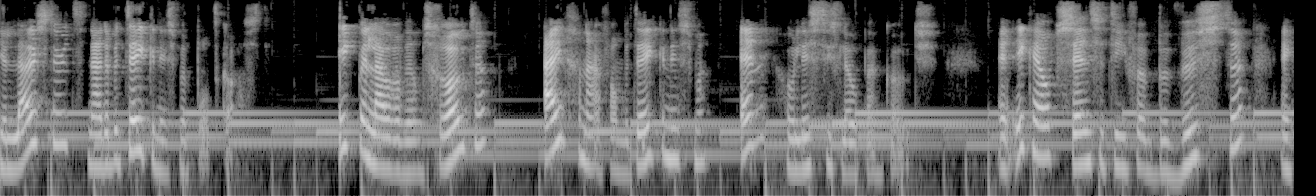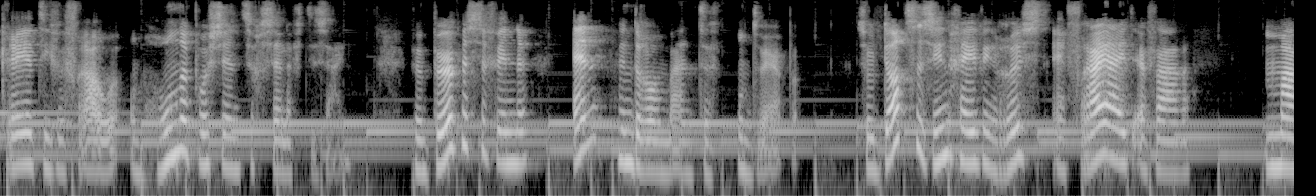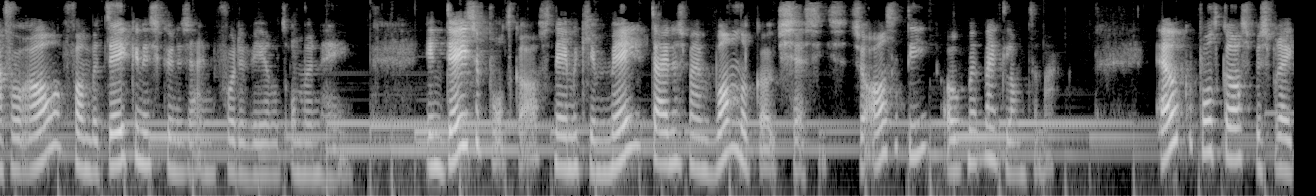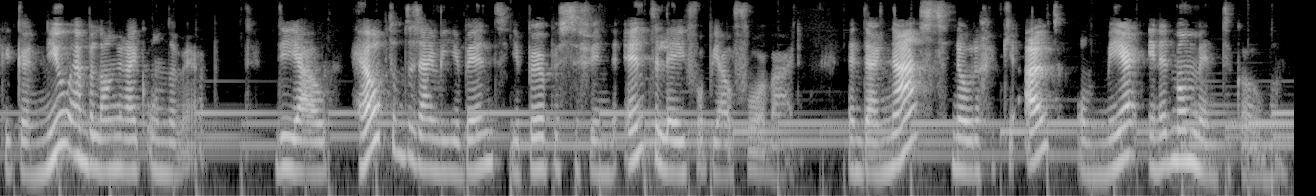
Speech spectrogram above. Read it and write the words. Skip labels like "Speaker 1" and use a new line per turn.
Je luistert naar de Betekenisme Podcast. Ik ben Laura Wilms Grote, eigenaar van Betekenisme en holistisch loopbaancoach. En ik help sensitieve, bewuste en creatieve vrouwen om 100% zichzelf te zijn, hun purpose te vinden en hun droombaan te ontwerpen, zodat ze zingeving, rust en vrijheid ervaren maar vooral van betekenis kunnen zijn voor de wereld om hen heen. In deze podcast neem ik je mee tijdens mijn wandelcoach-sessies, zoals ik die ook met mijn klanten maak. Elke podcast bespreek ik een nieuw en belangrijk onderwerp, die jou helpt om te zijn wie je bent, je purpose te vinden en te leven op jouw voorwaarden. En daarnaast nodig ik je uit om meer in het moment te komen.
